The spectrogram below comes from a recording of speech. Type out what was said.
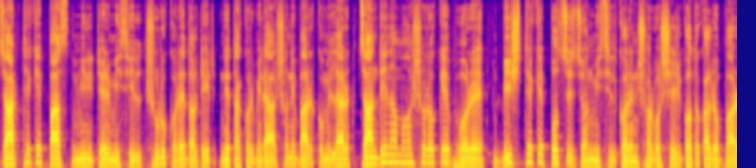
চার থেকে পাঁচ মিনিটের মিছিল শুরু করে দলটির নেতাকর্মীরা। শনিবার কুমিল্লার চান্দিনা মহাসড়কে ভোরে বিশ থেকে পঁচিশ জন মিছিল করেন। সর্বশেষ গতকাল রোববার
